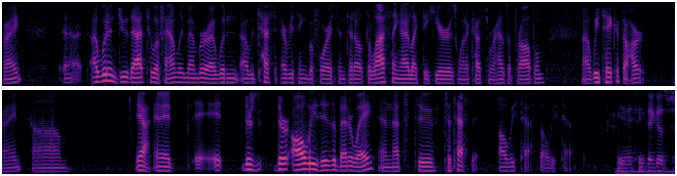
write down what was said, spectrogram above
right? Uh, I wouldn't do that to a family member. I wouldn't. I would test everything before I sent it out. The last thing I like to hear is when a customer has a problem. Uh, we take it to heart, right? Um, yeah, and it, it there's there always is a better way, and that's to to test it always test, always test. Yeah, I think that goes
